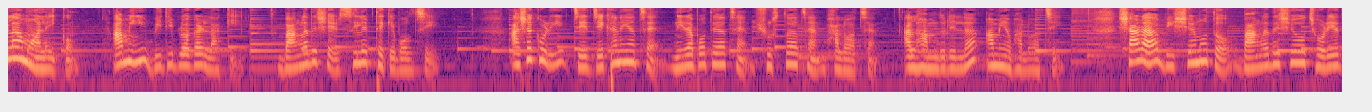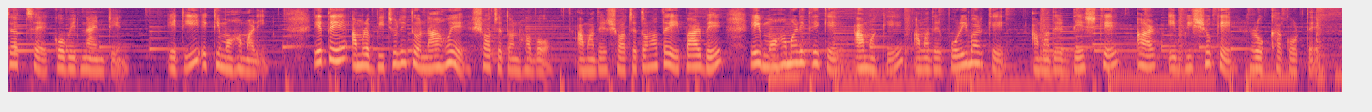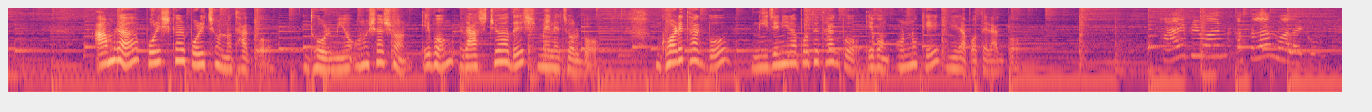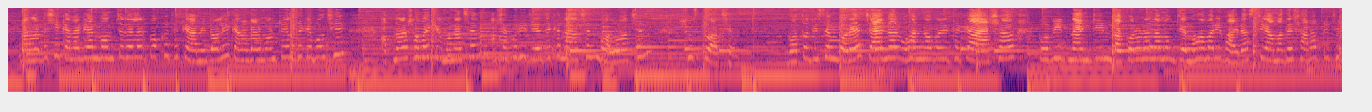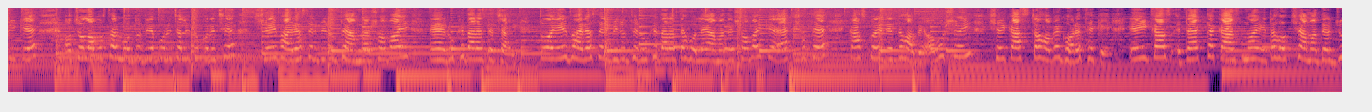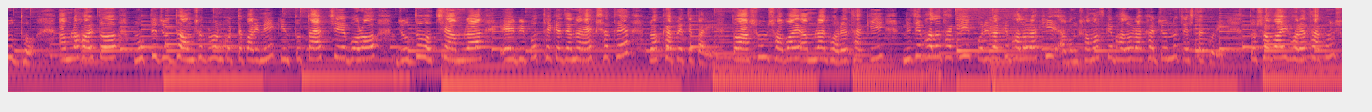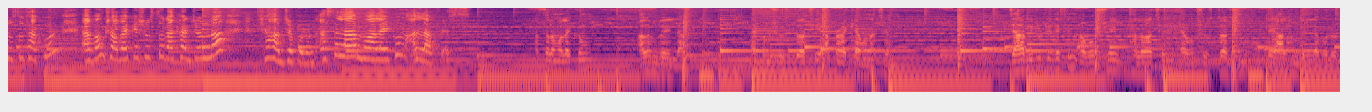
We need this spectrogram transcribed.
আসসালামু আলাইকুম। আমি বিডি ব্লগার লাকি, বাংলাদেশের সিলেট থেকে বলছি। আশা করি যে যেখানেই আছেন, নিরাপদে আছেন, সুস্থ আছেন, ভালো আছেন। আলহামদুলিল্লাহ, আমিও ভালো আছি। সারা বিশ্বের মতো বাংলাদেশেও ছড়িয়ে যাচ্ছে কোভিড নাইন্টিন। এটি একটি মহামারী। এতে আমরা বিচলিত না হয়ে সচেতন হব। আমাদের সচেতনতাই পারবে এই মহামারী থেকে আমাকে, আমাদের পরিবারকে আমাদের দেশকে আর এই বিশ্বকে রক্ষা করতে। আমরা পরিষ্কার পরিচ্ছন্ন থাকব, ধর্মীয় অনুশাসন এবং রাষ্ট্রীয় আদেশ মেনে চলব। ঘরে থাকব, নিজে নিরাপদে থাকব এবং অন্যকে নিরাপদে রাখব। বাংলাদেশি কানাডিয়ান মম পক্ষ থেকে আমি ডলি কানাডার মন্ট্রিয়াল থেকে বলছি। আপনারা সবাই কেমন আছেন? আশা করি যে যেখানে আছেন, ভালো আছেন, সুস্থ আছেন। গত ডিসেম্বরে চায়নার উহান নগরী থেকে আসা কোভিড নাইন্টিন বা করোনা নামক যে মহামারী ভাইরাসটি আমাদের সারা পৃথিবীকে অচল অবস্থার মধ্য দিয়ে পরিচালিত করেছে, সেই ভাইরাসের বিরুদ্ধে আমরা সবাই রুখে দাঁড়াতে চাই। তো এই ভাইরাসের বিরুদ্ধে রুখে দাঁড়াতে হলে আমাদের সবাইকে একসাথে কাজ করে যেতে হবে। অবশ্যই সেই কাজটা হবে ঘরে থেকে। এই কাজ, এটা একটা কাজ নয়, এটা হচ্ছে আমাদের যুদ্ধ। আমরা হয়তো মুক্তিযুদ্ধে অংশগ্রহণ করতে পারিনি, কিন্তু তার চেয়ে বড় যুদ্ধ হচ্ছে আমরা এই বিপদ থেকে যেন একসাথে রক্ষা পেতে পারি। তো আসুন সবাই আমরা ঘরে থাকি, নিজে ভালো থাকি, পরিবারকে ভালো রাখি এবং সমাজকে ভালো রাখার জন্য চেষ্টা করি। তো সবাই ঘরে থাকুন, সুস্থ থাকুন এবং সবাইকে সুস্থ রাখার জন্য সাহায্য করুন। আসসালামু আলাইকুম, আল্লাহ হাফেজ। আসসালামু আলাইকুম, আলহামদুলিল্লাহ। এখন সুস্থ আছি, আপনারা কেমন আছেন? যারা ভিডিওটি দেখেন অবশ্যই ভালো আছেন এবং সুস্থ আছেন, তাই আলহামদুলিল্লাহ বলুন।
